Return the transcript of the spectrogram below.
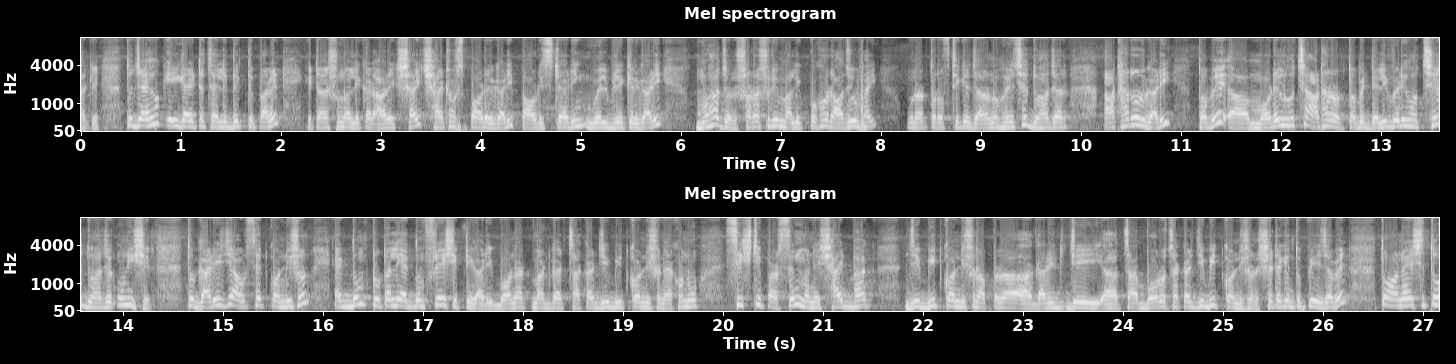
থাকে। তো যাই হোক, এই গাড়িটা চাইলে দেখতে পারেন। এটা সোনালিকার আরেক সাইড ষাট হর্স পাওয়ারের গাড়ি পাওয়ার স্টিয়ারিং ওয়েল ব্রেকের গাড়ি। মহাজন, সরাসরি মালিকপক্ষ রাজু ভাই ওনার তরফ থেকে জানানো হয়েছে দু হাজার আঠারোর গাড়ি। তবে মডেল হচ্ছে আঠারোর, তবে ডেলিভারি হচ্ছে দু হাজার উনিশের। তো গাড়ির যে আউটসাইড কন্ডিশন একদম টোটালি একদম ফ্রেশ একটি গাড়ি। বনাট মাঠগাট চাকার যে বিট কন্ডিশন এখনও সিক্সটি পার্সেন্ট মানে ষাট ভাগ যে বিট কন্ডিশন আপনারা গাড়ির যেই বড় চাকার যে বিট কন্ডিশন সেটা কিন্তু পেয়ে যাবেন। তো অনায়াসে তো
